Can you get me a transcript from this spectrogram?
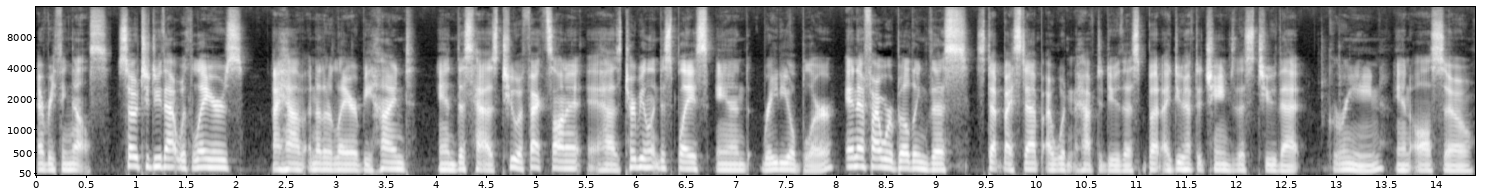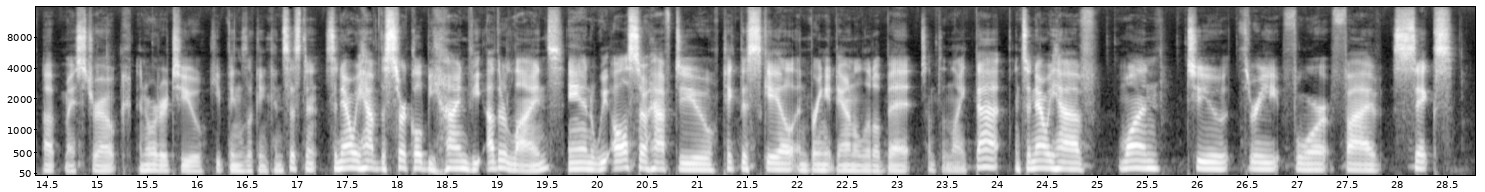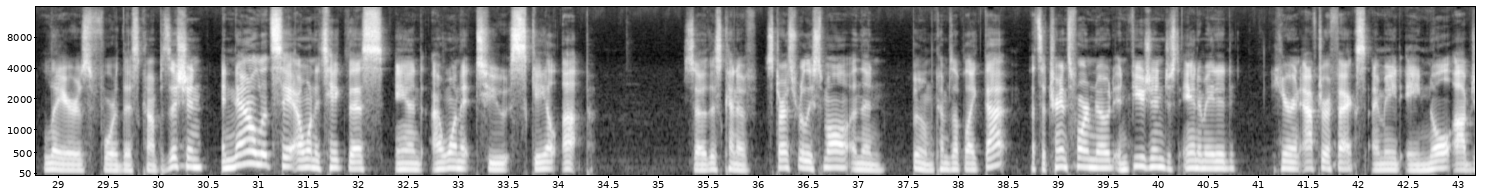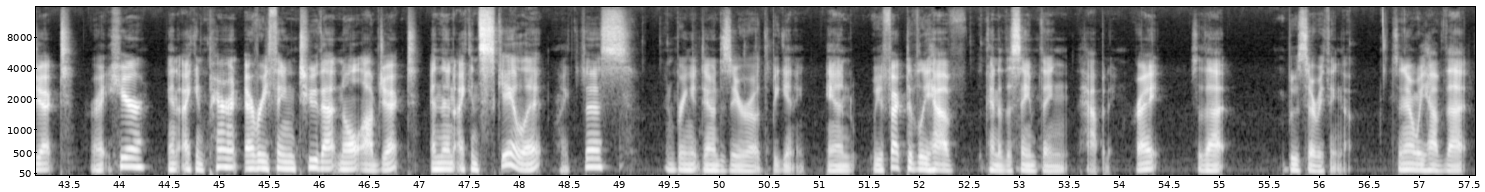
everything else. So to do that with layers, I have another layer behind and this has two effects on it. It has turbulent displace and radial blur. And if I were building this step by step, I wouldn't have to do this, but I do have to change this to that green and also up my stroke in order to keep things looking consistent. So now we have the circle behind the other lines and we also have to take this scale and bring it down a little bit, something like that. And so now we have one, two, three, four, five, six layers for this composition. And now let's say I want to take this and I want it to scale up. So this kind of starts really small and then boom, comes up like that. That's a transform node in Fusion, just animated. Here in After Effects, I made a null object right here, and I can parent everything to that null object, and then I can scale it like this and bring it down to zero at the beginning. And we effectively have kind of the same thing happening, right? So that boosts everything up. So now we have that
